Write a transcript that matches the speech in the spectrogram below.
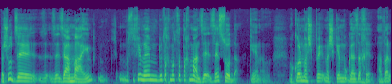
ופשוט זה, זה, זה, זה המים, שמוסיפים להם דו תחמוץ הפחמן, זה, זה סודה, כן? או, או כל משקה, משקה מוגז אחר. אבל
